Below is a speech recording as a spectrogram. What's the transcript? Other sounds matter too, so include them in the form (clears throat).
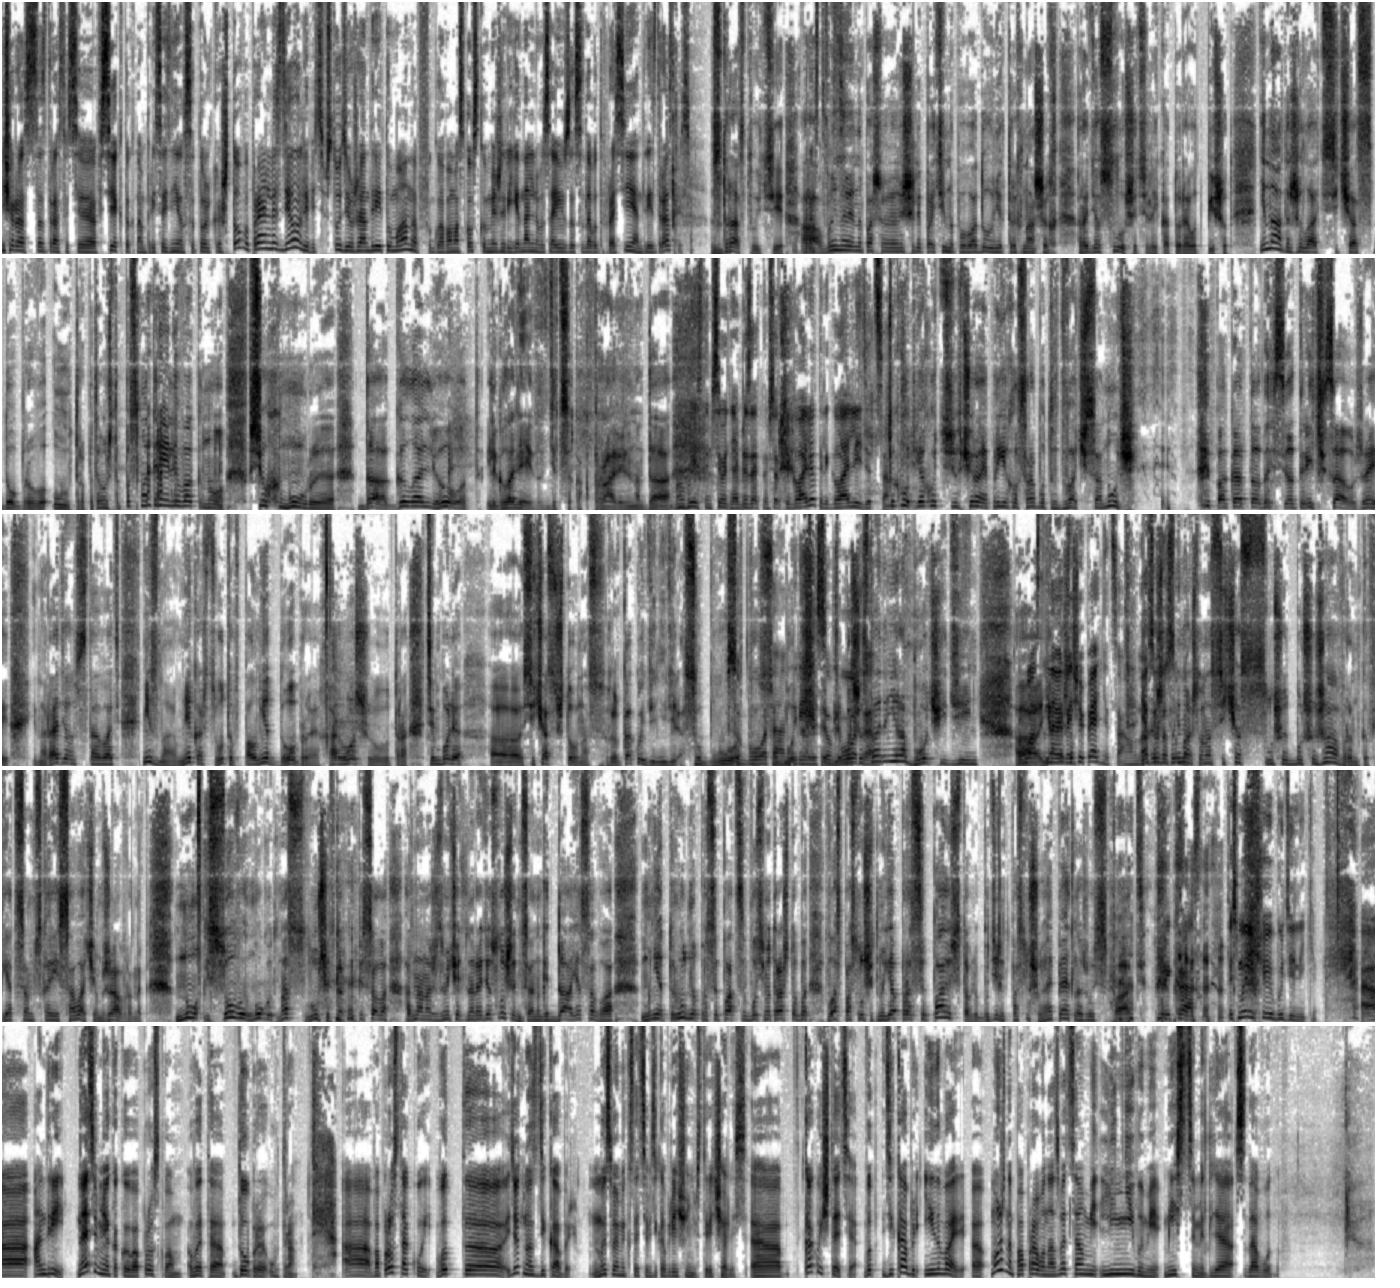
Еще раз здравствуйте все, кто к нам присоединился только что. Вы правильно сделали, ведь в студии уже Андрей Туманов, глава Московского межрегионального союза садоводов России. Андрей, здравствуйте. Здравствуйте. А вы, наверное, Паша, решили пойти на поводу у некоторых наших радиослушателей, которые вот пишут, не надо желать сейчас доброго утра, потому что посмотрели в окно, все хмурое, да, гололед, или гололедица, как правильно, да. Мы выясним сегодня обязательно все-таки гололед или гололедица находится. Так вот, я хоть вчера я приехал с работы в 2 часа ночи, (laughs) пока то да все три часа уже и, и на радио вставать. Не знаю, мне кажется, утро вполне доброе, хорошее утро. Тем более э, сейчас что у нас? Какой день недели? Суббота. Суббота, суббота. Андрей, суббота. Для большинства это не рабочий день. У а, вас, я, наверное, конечно, еще пятница, а у нас Я, конечно, уже понимаю, что у нас сейчас слушают больше жаворонков. Я сам скорее сова, чем жаворонок. Но и совы могут нас слушать. Как (laughs) написала одна наша замечательная радиослушательница, она говорит, да, я сова, мне трудно трудно просыпаться в 8 утра, чтобы вас послушать, но я просыпаюсь, ставлю будильник, послушаю, и опять ложусь спать. (laughs) Прекрасно. То есть мы еще и будильники. А, Андрей, знаете, у меня какой вопрос к вам в это доброе утро? А, вопрос такой. Вот э, идет у нас декабрь. Мы с вами, кстати, в декабре еще не встречались. А, как вы считаете, вот декабрь и январь э, можно по праву назвать самыми ленивыми месяцами для садоводов?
